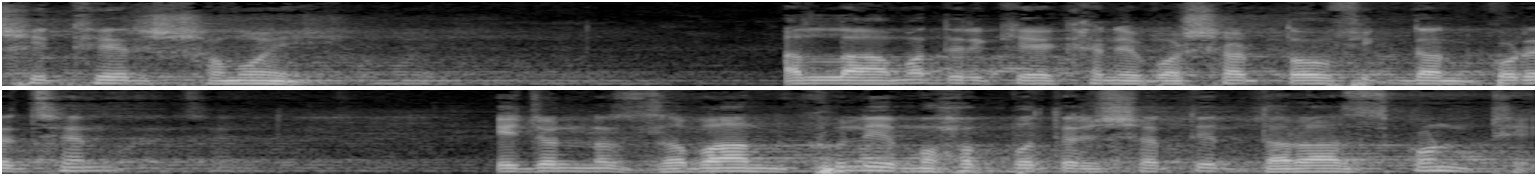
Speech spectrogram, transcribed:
শীতের সময় আল্লাহ আমাদেরকে এখানে বসার তৌফিক দান করেছেন। এজন্য জবান খুলে মহব্বতের সাথে দারাজ কণ্ঠে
